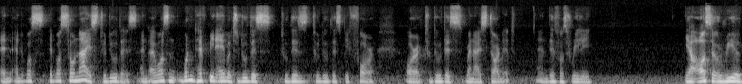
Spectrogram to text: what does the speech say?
and, and it was it was so nice to do this and I wasn't wouldn't have been able to do this to this to do this before or to do this when I started and this was really yeah also a real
